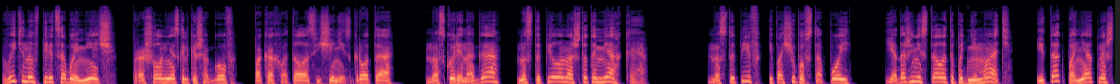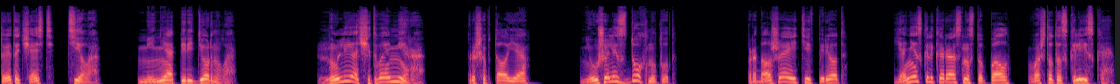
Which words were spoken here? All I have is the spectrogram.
Вытянув перед собой меч, прошел несколько шагов, пока хватало освещения из грота, но вскоре нога наступила на что-то мягкое. Наступив и пощупав стопой, я даже не стал это поднимать, и так понятно, что это часть тела. Меня передернуло. «Ну, лячи твоя мера!» — прошептал я. «Неужели сдохну тут?» Продолжая идти вперед, я несколько раз наступал во что-то склизкое.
